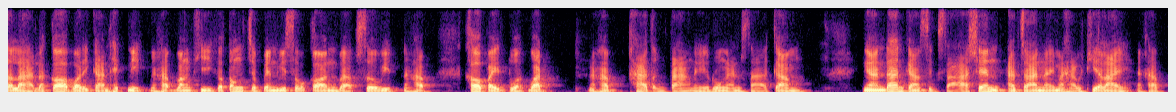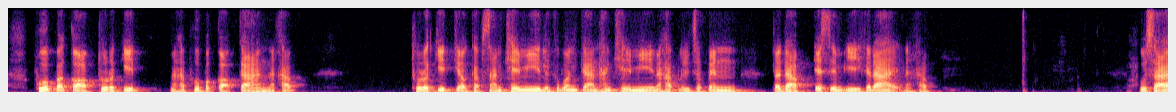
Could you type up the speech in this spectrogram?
ตลาดแล้วก็บริการเทคนิคนะครับ บางทีก็ต้องจะเป็นวิศวกรแบบเซอร์วิสนะครับ เข้าไปตรวจวัดนะครับ ค่าต่างๆ ในโรงงานอุตสาหกรรม งานด้านการศึกษา เช่น อาจารย์ในมหาวิทยาลัยนะครับ ผู้ประกอบธุรกิจนะครับ ผู้ประกอบการนะครับ ธุรกิจเกี่ยวกับสารเคมี หรือกระบวนการทางเคมีนะครับ หรือจะเป็นระดับ SME ก็ได้นะครับ อุตสาห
